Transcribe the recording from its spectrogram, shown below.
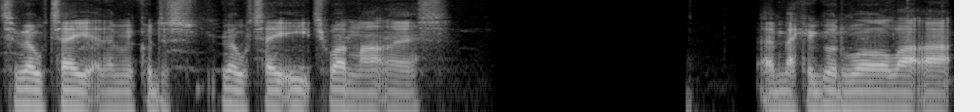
to rotate, and then we could just rotate each one like this, and make a good wall like that.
